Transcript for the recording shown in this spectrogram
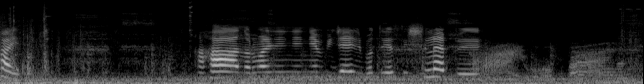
Haj. Haha, normalnie nie, nie widziałeś, bo ty jesteś ślepy. Hej.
